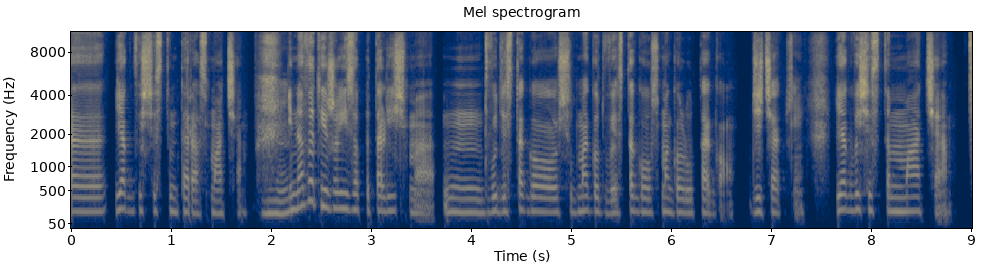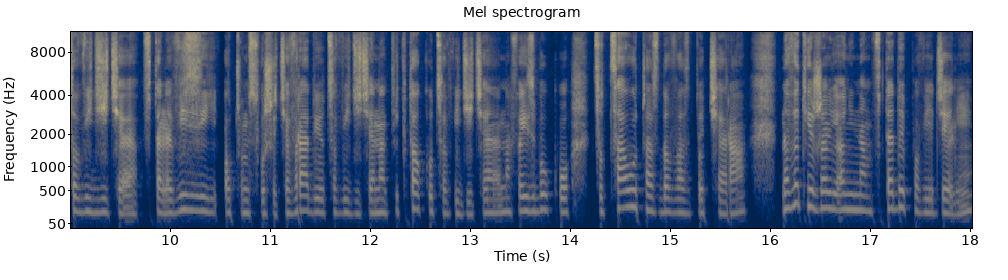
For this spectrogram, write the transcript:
e, jak wy się z tym teraz macie. Mhm. I nawet jeżeli zapytaliśmy 27-28 mm, lutego dzieciaki, jak wy się z tym macie, co widzicie w telewizji, o czym słyszycie w radiu, co widzicie na TikToku, co widzicie na Facebooku, co cały czas do was dociera, nawet jeżeli oni nam wtedy powiedzieli,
